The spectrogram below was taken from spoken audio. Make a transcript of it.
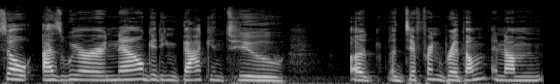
So, as we are now getting back into a, a different rhythm, and I'm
